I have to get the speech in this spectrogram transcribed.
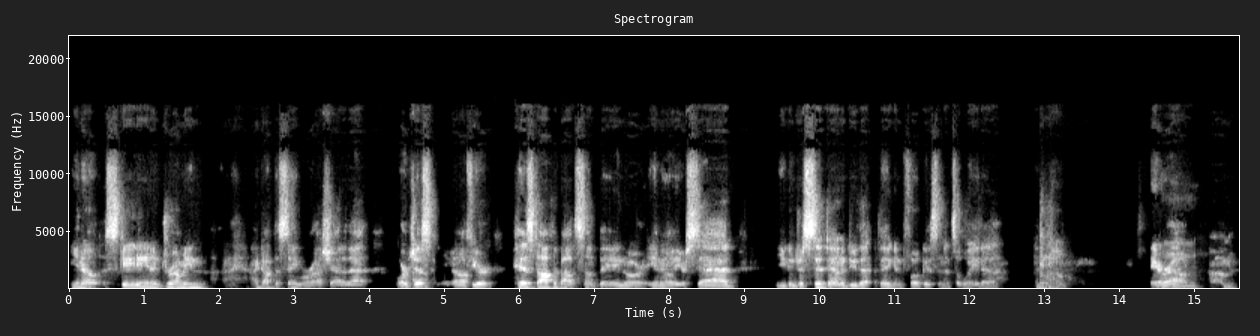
you know, skating and drumming, I, got the same rush out of that. Or just, you know, if you're pissed off about something or, you know, you're sad, you can just sit down and do that thing and focus. And it's a way to, I don't know, air out. Mm. Um,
